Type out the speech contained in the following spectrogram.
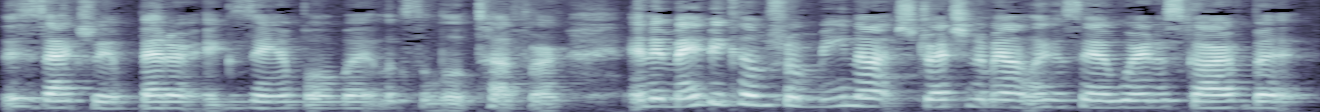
this is actually a better example but it looks a little tougher. And it maybe comes from me not stretching them out like i said wearing a scarf but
